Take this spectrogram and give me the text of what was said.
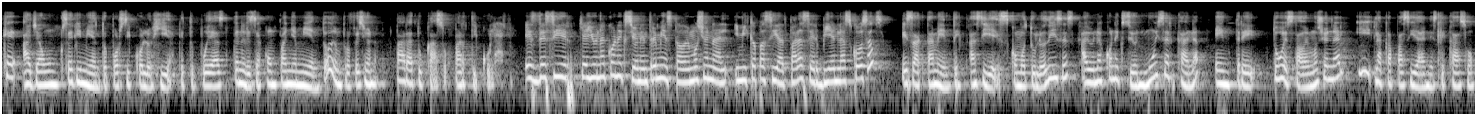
que haya un seguimiento por psicología, que tú puedas tener ese acompañamiento de un profesional para tu caso particular. Es decir, que hay una conexión entre mi estado emocional y mi capacidad para hacer bien las cosas. Exactamente, así es. Como tú lo dices, hay una conexión muy cercana entre tu estado emocional y la capacidad en este caso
